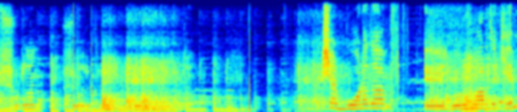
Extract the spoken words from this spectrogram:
Şuradan şunları kırıyorum. Arkadaşlar bu arada e, yorumlardaki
